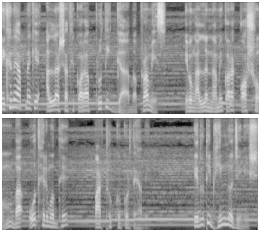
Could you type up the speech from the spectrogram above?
এখানে আপনাকে আল্লাহর সাথে করা প্রতিজ্ঞা বা প্রমিস এবং আল্লাহর নামে করা কসম বা ওথের মধ্যে পার্থক্য করতে হবে। এ দুটি ভিন্ন জিনিস।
